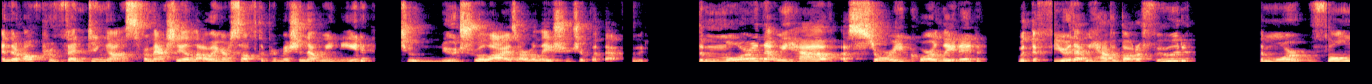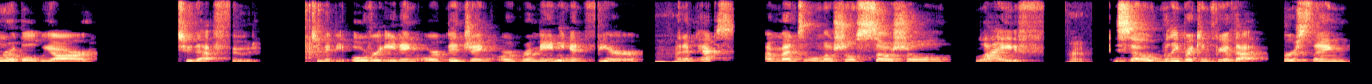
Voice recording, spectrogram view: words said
and they're all preventing us from actually allowing ourselves the permission that we need to neutralize our relationship with that food. The more that we have a story correlated with the fear that we have about a food, the more vulnerable we are to that food, to maybe overeating or binging or remaining in fear mm-hmm. that impacts our mental, emotional, social life. Right. And so, really breaking free of that first thing,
